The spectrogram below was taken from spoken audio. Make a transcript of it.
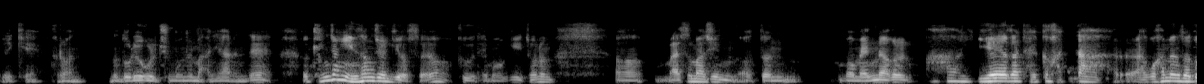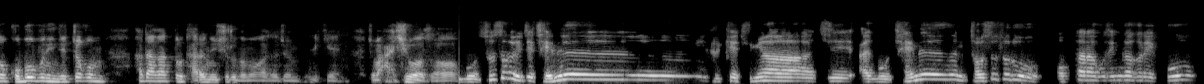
이렇게 그런 노력을 주문을 많이 하는데 굉장히 인상적이었어요. 그 대목이 저는 어, 말씀하신 어떤 뭐 맥락을 아, 이해가 될 것 같다라고 하면서도 그 부분이 이제 조금 하다가 또 다른 이슈로 넘어가서 좀 이렇게 좀 아쉬워서 뭐 스스로 이제 재능이 그렇게 중요하지, 아니 뭐 재능은 저 스스로 없다라고 생각을 했고,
